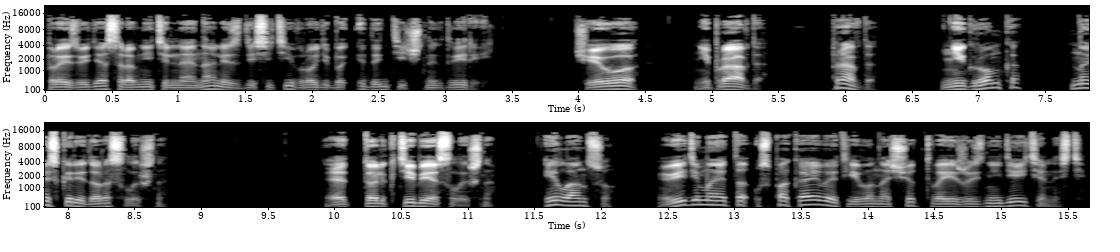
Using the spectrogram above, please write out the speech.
произведя сравнительный анализ десяти вроде бы идентичных дверей. «Чего? Неправда». «Правда. Не громко, но из коридора слышно». «Это только тебе слышно». «И Лансу. Видимо, это успокаивает его насчет твоей жизнедеятельности».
